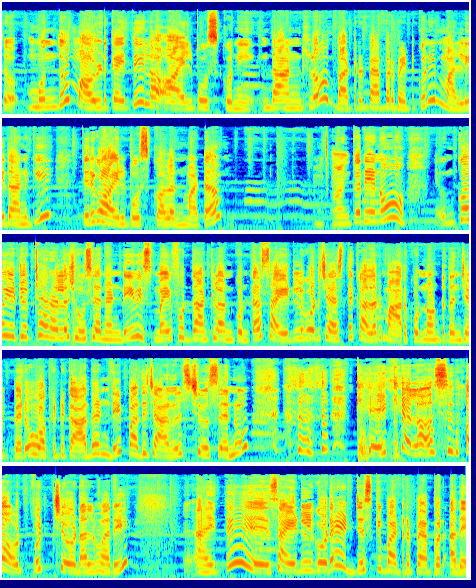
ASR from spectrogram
సో ముందు మౌల్డ్కి అయితే ఇలా ఆయిల్ పోసుకొని దాంట్లో బటర్ పేపర్ పెట్టుకుని మళ్ళీ దానికి తిరిగి ఆయిల్ పోసుకోవాలన్నమాట. ఇంకా నేను ఇంకో యూట్యూబ్ ఛానల్లో చూశానండి విస్మయ్ ఫుడ్ దాంట్లో అనుకుంటా. సైడ్లు కూడా చేస్తే కలర్ మారకుండా ఉంటుందని చెప్పారు. ఒకటి కాదండి పది ఛానల్స్ చూశాను. కేక్ ఎలా వస్తుందో అవుట్పుట్ చూడాలి మరి. అయితే సైడ్లు కూడా ఎడ్జెస్కి బటర్ పేపర్ అదే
